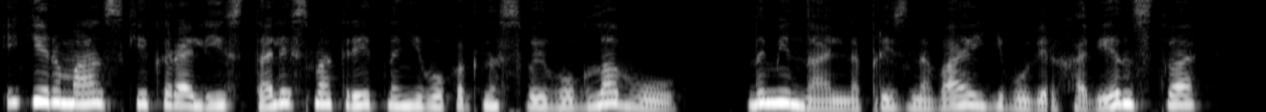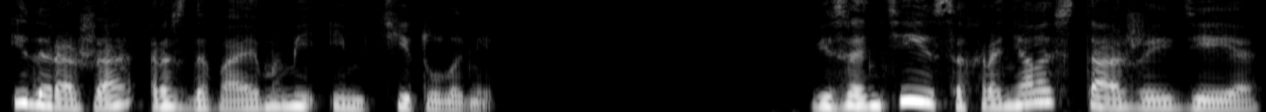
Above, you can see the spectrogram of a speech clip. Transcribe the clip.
и германские короли стали смотреть на него как на своего главу, номинально признавая его верховенство и дорожа раздаваемыми им титулами. Византии сохранялась та же идея,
